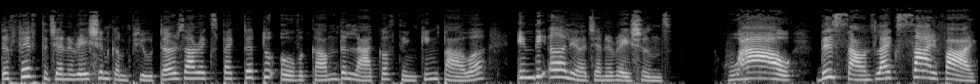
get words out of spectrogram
the fifth generation computers are expected to overcome the lack of thinking power in the earlier generations. Wow, this sounds like sci-fi,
